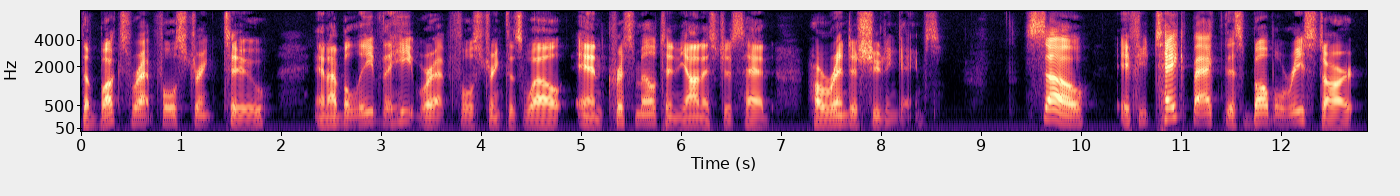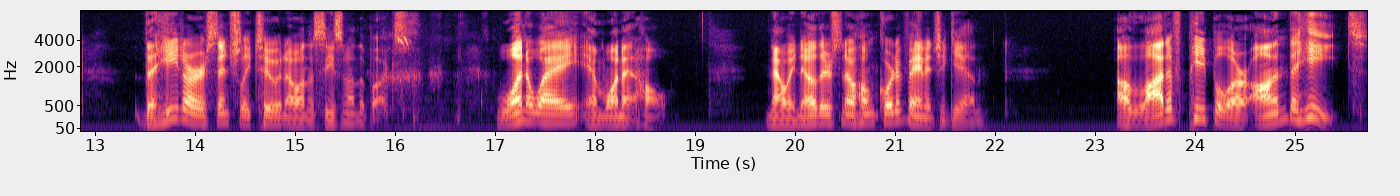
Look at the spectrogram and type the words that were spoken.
The Bucks were at full strength too, and I believe the Heat were at full strength as well. And Khris Middleton, and Giannis just had horrendous shooting games. So if you take back this bubble restart, the Heat are essentially two and zero on the season on the Bucks, one away and one at home. Now we know there's no home court advantage again. A lot of people are on the Heat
